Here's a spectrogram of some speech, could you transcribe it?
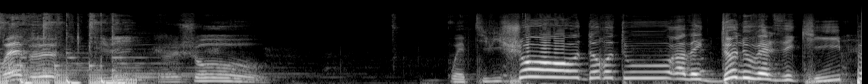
Web TV Show. Web TV Show de retour avec deux nouvelles équipes.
